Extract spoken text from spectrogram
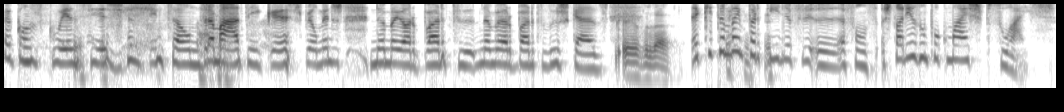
a consequências assim tão dramáticas, pelo menos na maior parte, na maior parte dos casos. É verdade. Aqui também partilha, eh, Afonso, histórias um pouco mais pessoais.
